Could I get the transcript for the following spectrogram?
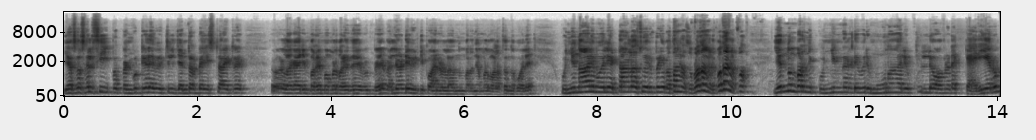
എസ് എസ് എൽ സി ഇപ്പോൾ പെൺകുട്ടികളെ വീട്ടിൽ ജെൻഡർ ബേസ്ഡ് ആയിട്ട് ഉള്ള കാര്യം പറയുമ്പോൾ നമ്മൾ പറയുന്നത് വല്ലവരുടെ വീട്ടിൽ പോകാനുള്ളതെന്നും പറഞ്ഞ് നമ്മൾ വളർത്തുന്ന പോലെ കുഞ്ഞുനാളി മുതൽ എട്ടാം ക്ലാസ് വരുമ്പോഴേ പത്താം ക്ലാസ് പത്താം ക്ലാസ് പത്താം ക്ലാസ് എന്നും പറഞ്ഞ് കുഞ്ഞുങ്ങളുടെ ഒരു മൂന്നാൽ കൊല്ലം അവരുടെ കരിയറും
